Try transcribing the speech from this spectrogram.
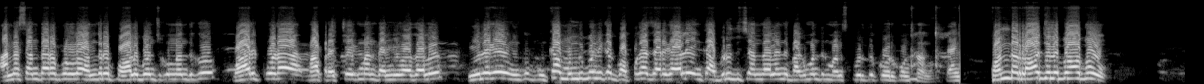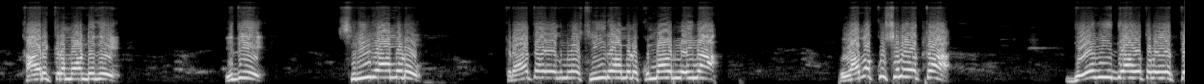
అన్న సందర్భంలో అందరూ పాలు పంచుకున్నందుకు వారికి కూడా మా ప్రత్యేకమైన ధన్యవాదాలు. ఇలాగే ఇంకా ముందు ముందు ఇంకా గొప్పగా జరగాలి ఇంకా అభివృద్ధి చెందాలని భగవంతుని మనస్ఫూర్తి కోరుకుంటున్నాను. కొండ రాజుల బాబు కార్యక్రమం అండి ఇది శ్రీరాముడు క్రాతాయుగంలో శ్రీరాముడు కుమారులైన లవకుశుల యొక్క దేవీ దేవతల యొక్క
